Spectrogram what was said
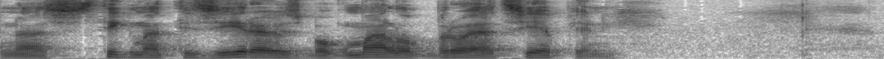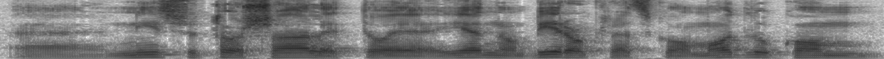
nas stigmatiziraju zbog malog broja cijepljenih. Nisu to šale, to je jednom birokratskom odlukom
